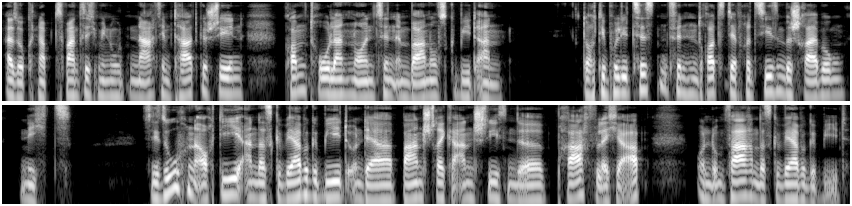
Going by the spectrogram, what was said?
also knapp 20 Minuten nach dem Tatgeschehen, kommt Roland 19 im Bahnhofsgebiet an – doch die Polizisten finden trotz der präzisen Beschreibung nichts. Sie suchen auch die an das Gewerbegebiet und der Bahnstrecke anschließende Brachfläche ab und umfahren das Gewerbegebiet.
